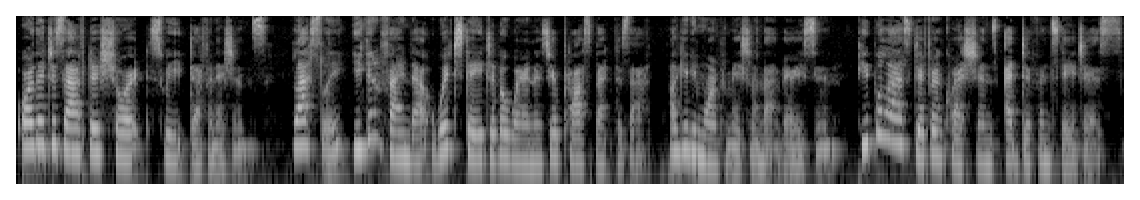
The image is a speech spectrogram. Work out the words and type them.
or are they just after short, sweet definitions? Lastly, you can find out which stage of awareness your prospect is at. I'll give you more information on that very soon. People ask different questions at different stages.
